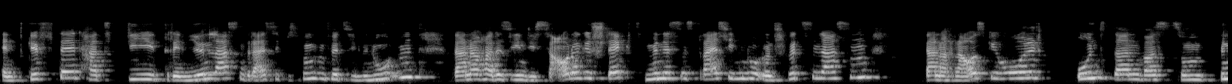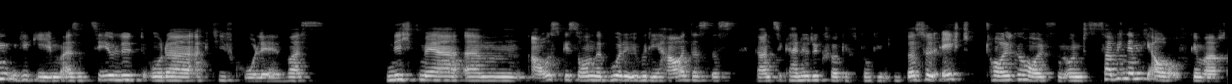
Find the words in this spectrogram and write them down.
entgiftet, hat die trainieren lassen, 30 bis 45 Minuten. Danach hat er sie in die Sauna gesteckt, mindestens 30 Minuten und schwitzen lassen, danach rausgeholt und dann was zum Binden gegeben, also Zeolit oder Aktivkohle, was nicht mehr ähm, ausgesondert wurde über die Haut, dass das Ganze keine Rückvergiftung gibt. Und das hat echt toll geholfen. Und das habe ich nämlich auch oft gemacht.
